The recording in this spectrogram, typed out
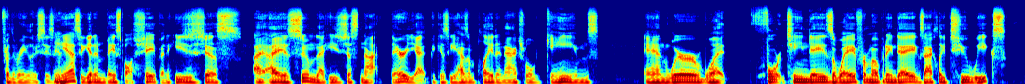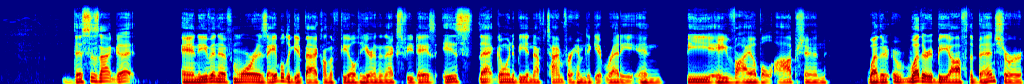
for the regular season. Yeah. He has to get in baseball shape, and he's just I, I assume that he's just not there yet because he hasn't played in actual games. And we're what 14 days away from opening day, exactly two weeks. This is not good. And even if Moore is able to get back on the field here in the next few days, is that going to be enough time for him to get ready and be a viable option, whether whether it be off the bench or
